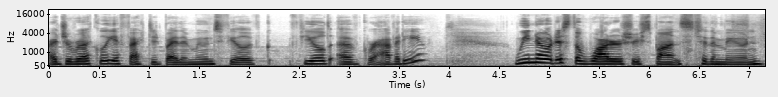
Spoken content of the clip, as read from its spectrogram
are directly affected by the moon's field of, field of gravity? We notice the water's response to the moon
